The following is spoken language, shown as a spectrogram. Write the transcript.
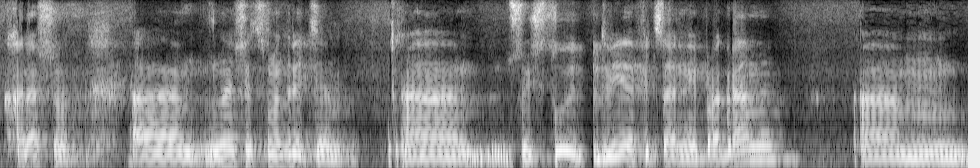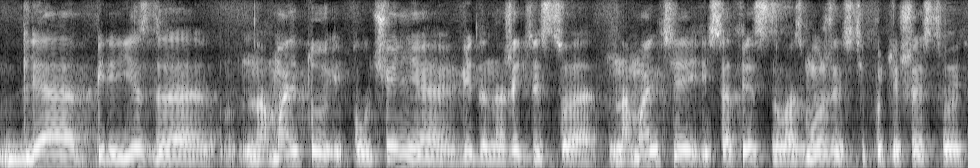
Хорошо. А, значит, смотрите, а, существуют две официальные программы для переезда на Мальту и получения вида на жительство на Мальте и, соответственно, возможности путешествовать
